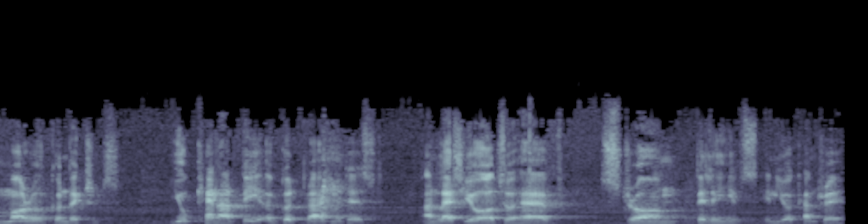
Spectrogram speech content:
moral convictions. You cannot be a good pragmatist unless you also have strong beliefs in your country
